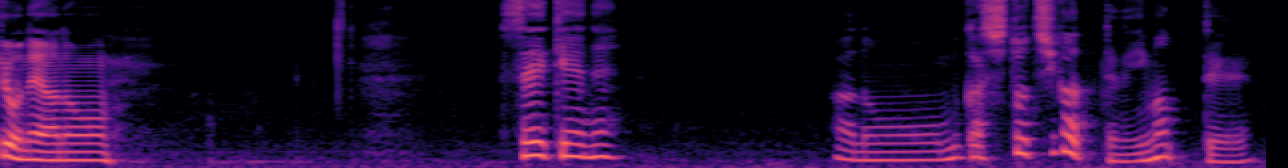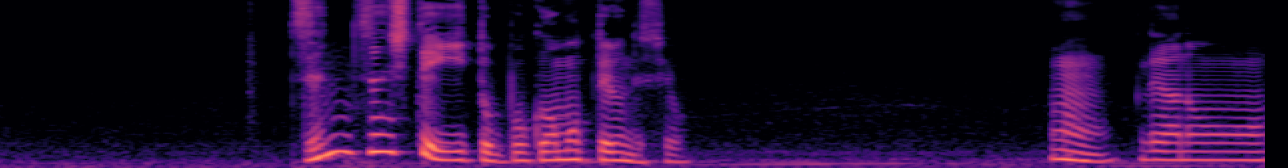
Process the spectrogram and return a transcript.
今日ねあの整形ね。あの昔と違ってね今って全然していいと僕は思ってるんですよ。うん、であの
